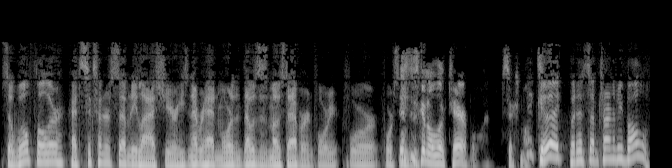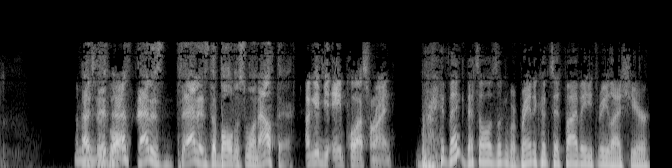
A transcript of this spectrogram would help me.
So Will Fuller had 670 last year. He's never had more than that was his most ever in four four four This seasons. This is going to look terrible in six It months. could, but it's I'm trying to be bold. I mean, that's it, bold. That, that is that is the boldest one out there. I'll give you A plus, Ryan. I think that's all I was looking for. Brandin Cooks at 583 last year.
